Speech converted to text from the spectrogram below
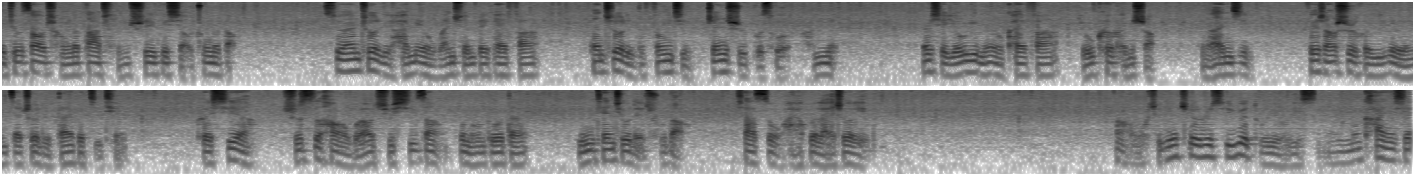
也就造成了大陈是一个小众的岛。虽然这里还没有完全被开发，但这里的风景真实不错，很美。而且由于没有开发，游客很少，很安静，非常适合一个人在这里待个几天。可惜啊，十四号我要去西藏，不能多待，明天就得出岛，下次我还会来这里的。啊，我觉得这个日记越读越有意思。我们看一下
